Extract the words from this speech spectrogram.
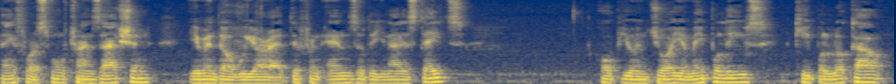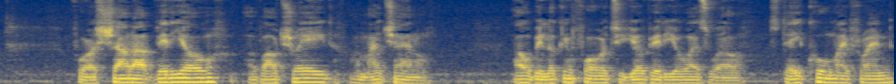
Thanks for a smooth transaction even though we are at different ends of the United States. Hope you enjoy your maple leaves. Keep a lookout for a shout out video of our trade on my channel. I will be looking forward to your video as well. Stay cool, my friend,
